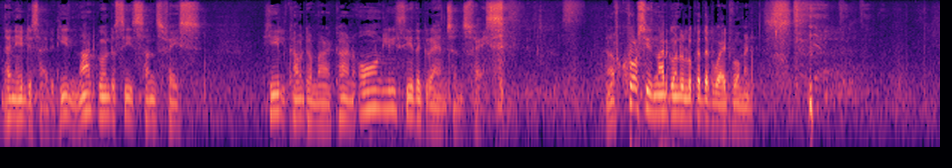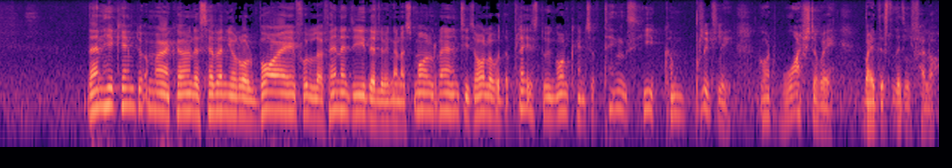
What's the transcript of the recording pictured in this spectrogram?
Then he decided he's not going to see his son's face. He'll come to America and only see the grandson's face. and of course he's not going to look at that white woman. Then he came to America and a seven-year-old boy full of energy, they're living on a small ranch, he's all over the place doing all kinds of things. He completely got washed away by this little fellow.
